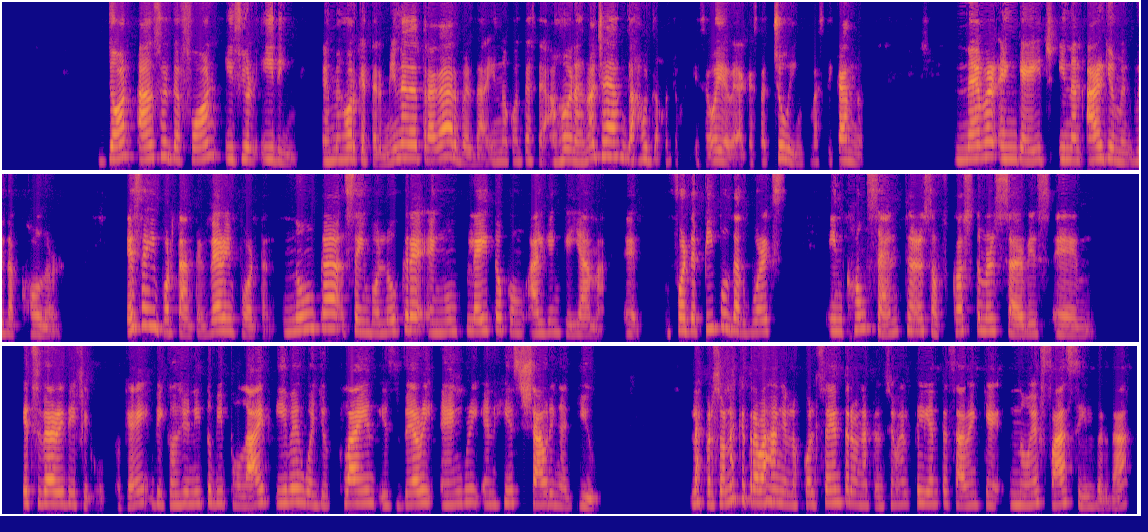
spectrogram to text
Don't answer the phone if you're eating. Es mejor que termine de tragar, ¿verdad? Y no conteste, ah, buenas noches. Y se oye, vea que está chewing, masticando. Never engage in an argument with a caller. Eso es importante, very important. Nunca se involucre en un pleito con alguien que llama. Eh, for the people that works in call centers of customer service, um, it's very difficult, okay? Because you need to be polite even when your client is very angry and he's shouting at you. Las personas que trabajan en los call centers o en atención al cliente saben que no es fácil, ¿verdad?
